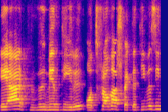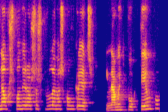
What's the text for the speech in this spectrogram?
é a arte de mentir ou de fraudar expectativas e não responder aos seus problemas concretos. Ainda há muito pouco tempo,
